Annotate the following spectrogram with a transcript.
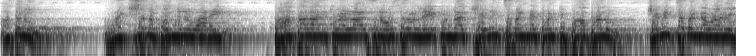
అతను రక్షణ పొందిన వాడై పాతాళానికి వెళ్ళాల్సిన అవసరం లేకుండా క్షమించబడినటువంటి పాపాలు క్షమించబడిన వాడై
